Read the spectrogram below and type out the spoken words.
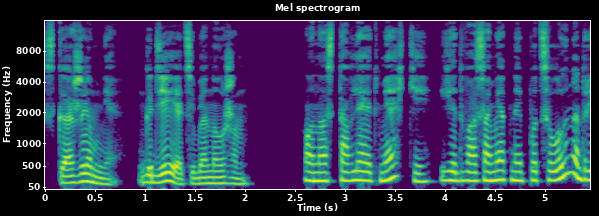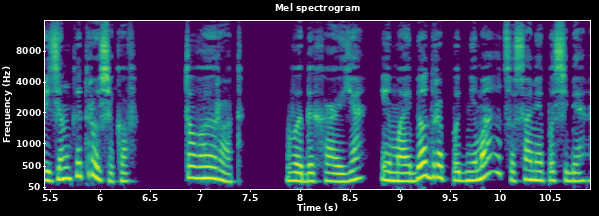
«Скажи мне, где я тебе нужен?» Он оставляет мягкий, едва заметный поцелуй над резинкой трусиков. «Твой рот». Выдыхаю я, и мои бедра поднимаются сами по себе.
